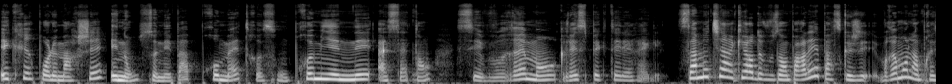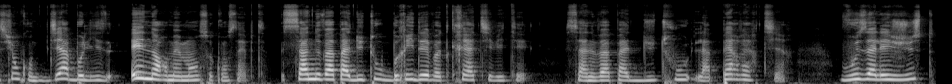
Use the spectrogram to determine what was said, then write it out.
écrire pour le marché, et non, ce n'est pas promettre son premier nez à Satan, c'est vraiment respecter les règles. Ça me tient à cœur de vous en parler parce que j'ai vraiment l'impression qu'on diabolise énormément ce concept. Ça ne va pas du tout brider votre créativité, ça ne va pas du tout la pervertir. Vous allez juste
